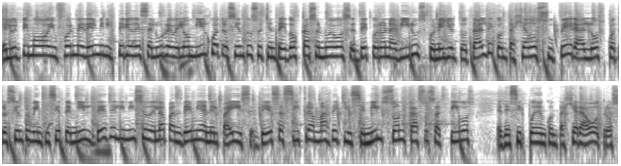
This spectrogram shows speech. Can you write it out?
El último informe del Ministerio de Salud reveló 1.482 casos nuevos de coronavirus. Con ello, el total de contagiados supera los 427.000 desde el inicio de la pandemia en el país. De esa cifra, más de 15.000 son casos activos, es decir, pueden contagiar a otros.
